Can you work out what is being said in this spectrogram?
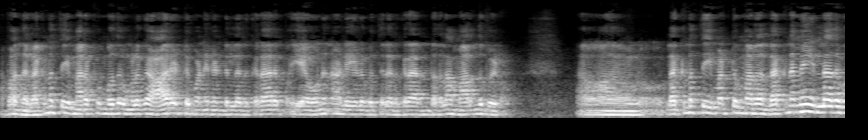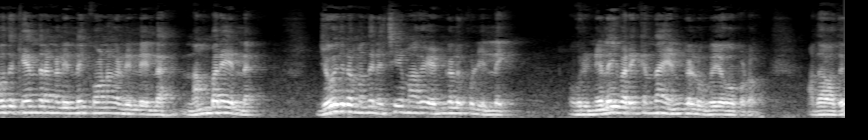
அப்போ அந்த லக்னத்தை மறக்கும்போது உங்களுக்கு ஆறு எட்டு பன்னிரெண்டில் இருக்கிறார் ஒன்று நாலு எழுபத்தில் இருக்கிறாருன்றதெல்லாம் மறந்து போயிடும். லக்னத்தை மட்டும் மற லக்னமே இல்லாத போது கேந்திரங்கள் இல்லை கோணங்கள் இல்லை இல்லை நம்பரே இல்லை. ஜோதிடம் வந்து நிச்சயமாக எண்களுக்குள் இல்லை. ஒரு நிலை வரைக்கும் தான் எண்கள் உபயோகப்படும். அதாவது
